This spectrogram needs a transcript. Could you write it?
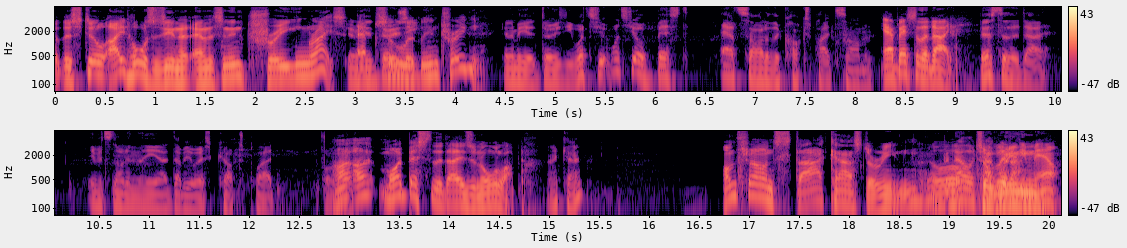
but there's still eight horses in it, and it's an intriguing race. Gonna be a doozy. Absolutely intriguing. Going to be a doozy. What's your What's your best outside of the Cox plate, Simon? Our best of the day. Best of the day, if it's not in the uh, WS Cox plate. I, I, my best of the day is an all up. Okay. I'm throwing Starcaster in. Oh, to win. him out.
